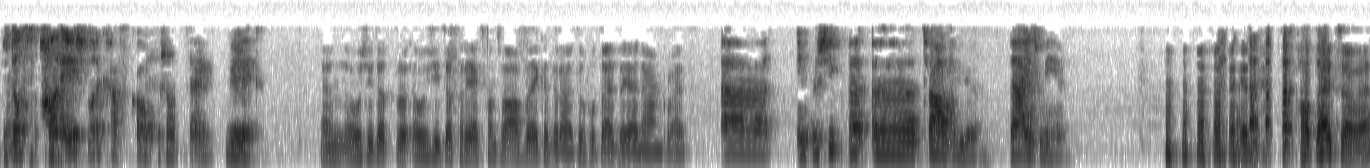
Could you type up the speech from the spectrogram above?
Dus dat is het allereerste wat ik ga verkopen zo meteen, wil ik. En hoe ziet, dat, hoe ziet dat traject van 12 weken eruit? Hoeveel tijd ben jij daar aan kwijt? in principe 12 uur. Ja, iets meer. altijd zo, hè?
